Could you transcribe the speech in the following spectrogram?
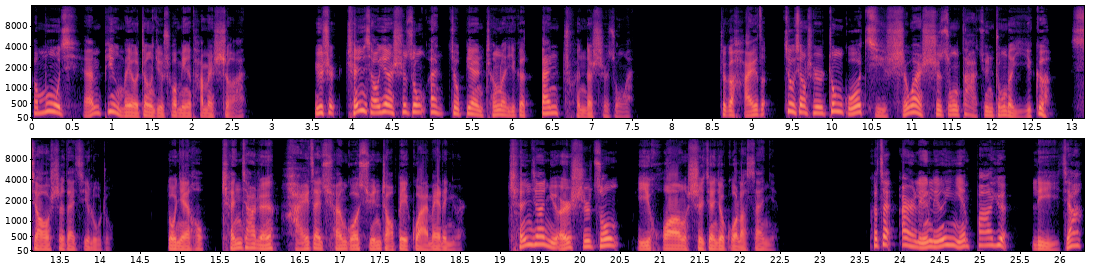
可目前并没有证据说明他们涉案。于是，陈小燕失踪案就变成了一个单纯的失踪案。这个孩子就像是中国几十万失踪大军中的一个。消失在记录中。多年后，陈家人还在全国寻找被拐卖的女儿。陈家女儿失踪一晃，时间就过了三年。可在二零零一年八月，李家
